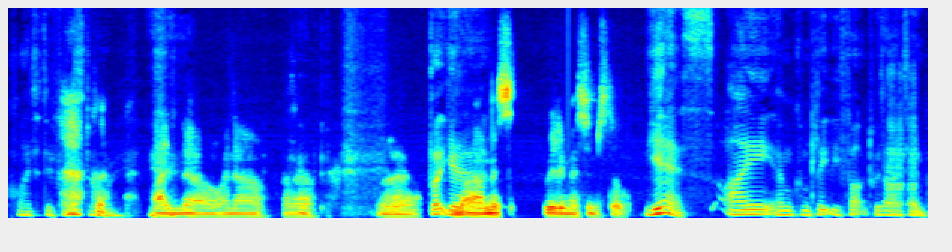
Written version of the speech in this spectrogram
Quite a different story. I know, I know, I know. But yeah. yeah, I miss, really miss him still. Yes, I am completely fucked without him.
